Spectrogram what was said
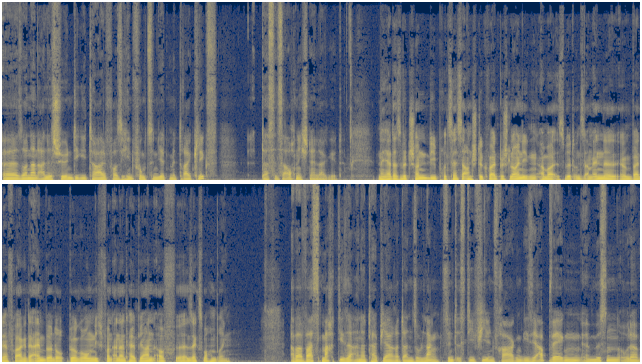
äh, sondern alles schön digital vor sich hin funktioniert mit drei Klicks, dass es auch nicht schneller geht. Naja, das wird schon die Prozesse auch ein Stück weit beschleunigen, aber es wird uns am Ende äh, bei der Frage der Einbürgerung nicht von anderthalb Jahren auf äh, sechs Wochen bringen. Aber was macht diese anderthalb Jahre dann so lang? Sind es die vielen Fragen, die Sie abwägen äh, müssen oder?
